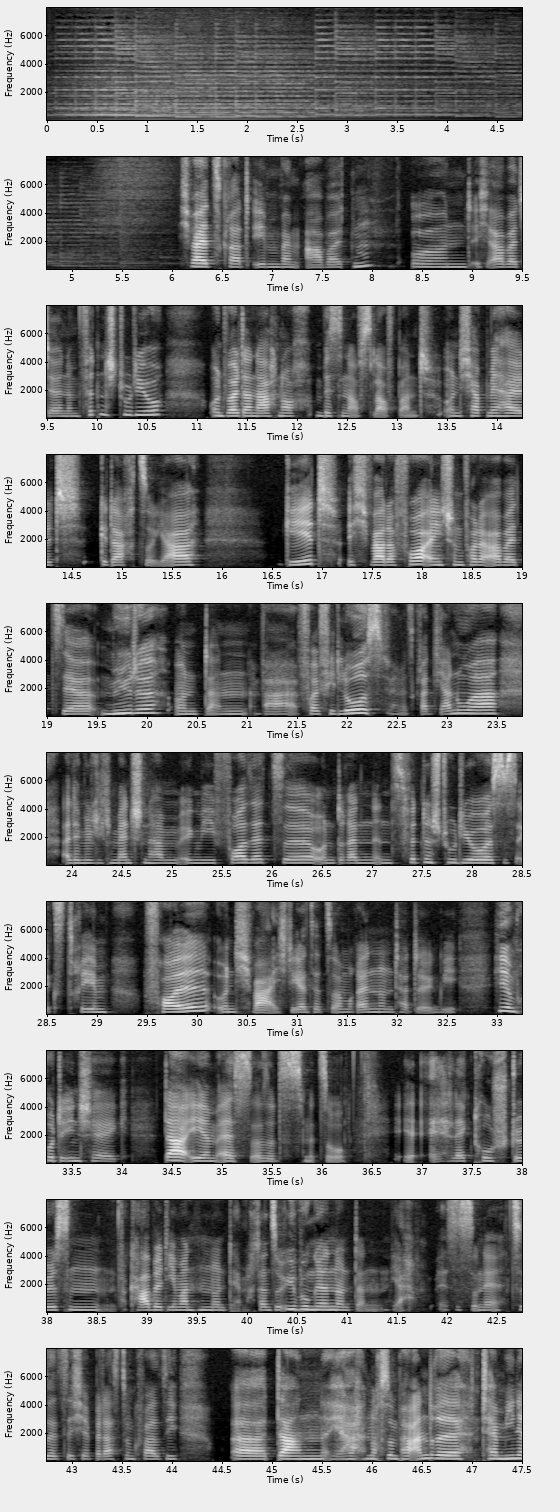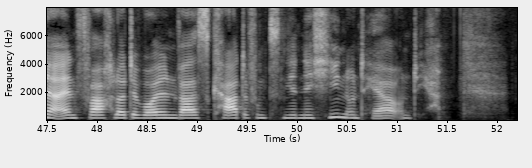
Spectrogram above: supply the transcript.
Ich war jetzt gerade eben beim Arbeiten und ich arbeite in einem Fitnessstudio und wollte danach noch ein bisschen aufs Laufband. Und ich habe mir halt gedacht, so ja, geht. Ich war davor eigentlich schon vor der Arbeit sehr müde und dann war voll viel los. Wir haben jetzt gerade Januar, alle möglichen Menschen haben irgendwie Vorsätze und rennen ins Fitnessstudio. Es ist extrem voll und ich war eigentlich die ganze Zeit so am Rennen und hatte irgendwie hier einen Proteinshake, da EMS, also das ist mit so Elektrostößen, verkabelt jemanden und der macht dann so Übungen und dann, ja, es ist so eine zusätzliche Belastung quasi. Äh, dann, ja, noch so ein paar andere Termine einfach. Leute wollen was, Karte funktioniert nicht, hin und her und ja,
